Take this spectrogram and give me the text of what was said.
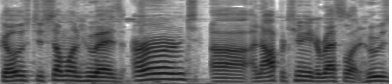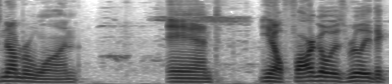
goes to someone who has earned uh, an opportunity to wrestle at Who's Number One, and you know Fargo is really the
